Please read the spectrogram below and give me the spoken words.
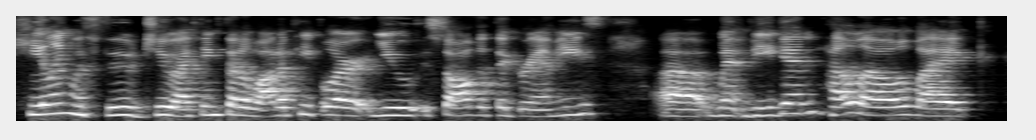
Healing with food too. I think that a lot of people are. You saw that the Grammys uh, went vegan. Hello, like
